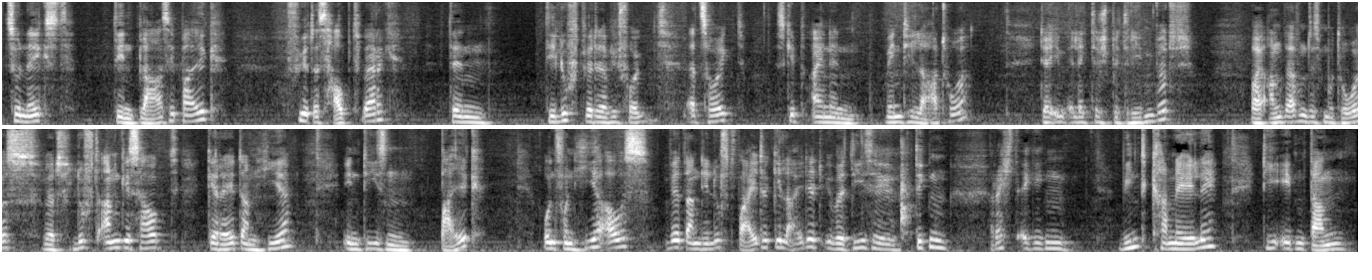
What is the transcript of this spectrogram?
zunächst den Blasebalg für das Hauptwerk, denn die Luft wird ja wie folgt erzeugt. Es gibt einen Ventilator, der im elektrisch betrieben wird. Bei Anwerfen des Motors wird Luft angesaugt, gerät dann hier in diesen Balg und von hier aus wird dann die Luft weitergeleitet über diese dicken rechteckigen Windkanäle, die eben dann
